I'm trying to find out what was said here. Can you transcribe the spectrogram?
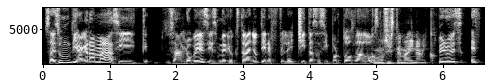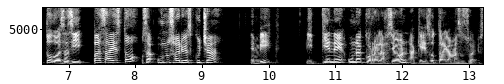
sea, es un diagrama así que, o sea, lo ves y es medio extraño, tiene flechitas así por todos lados. Como un sistema dinámico. Pero es, es todo, es así. Pasa esto, o sea, un usuario escucha en Big y tiene una correlación a que eso traiga más usuarios.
